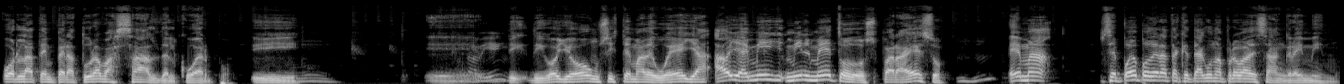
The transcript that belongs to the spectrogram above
por la temperatura basal del cuerpo. Y eh, di- digo yo, un sistema de huellas. Ah, oye, hay mil, mil métodos para eso. Emma, se puede poner hasta que te haga una prueba de sangre ahí mismo.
